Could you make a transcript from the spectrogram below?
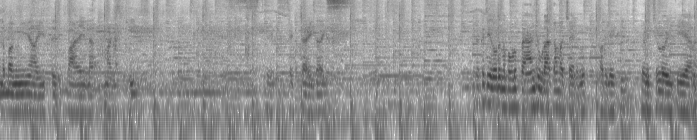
നല്ല ഭംഗിയായിട്ട് വാഴയില മടക്കി. സെറ്റായി ഗൈസ് ഇതൊക്കെ ചെയ്തുകൊണ്ടിരുന്നപ്പോൾ നമ്മൾ പാൻ ചൂടാക്കാൻ വച്ചായിരുന്നു. അതിലേക്ക് വെളിച്ചെണ്ണ ഒഴിക്കുകയാണ്.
